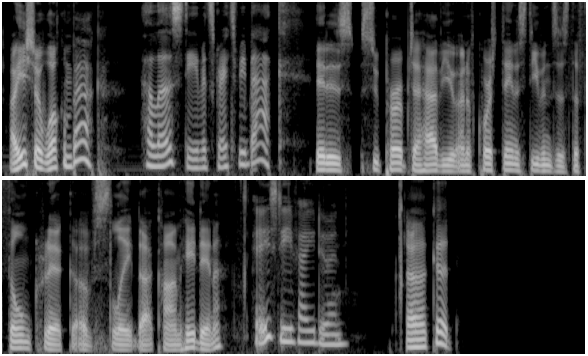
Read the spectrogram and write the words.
Aisha, welcome back. Hello, Steve. It's great to be back. It is superb to have you. And of course, Dana Stevens is the film critic of Slate.com. Hey, Dana. Hey, Steve. How you doing? Uh, good.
